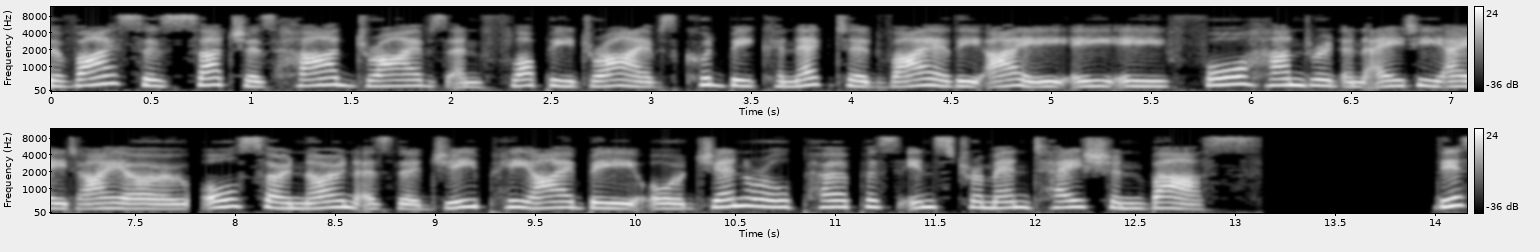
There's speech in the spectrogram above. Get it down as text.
Devices such as hard drives and floppy drives could be connected via the IEEE 488 I/O, also known as the GPIB or General Purpose Instrumentation Bus. This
